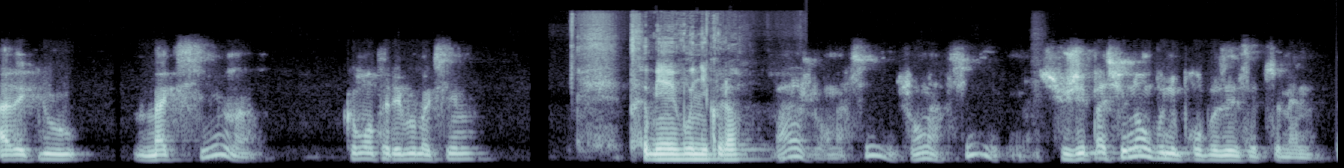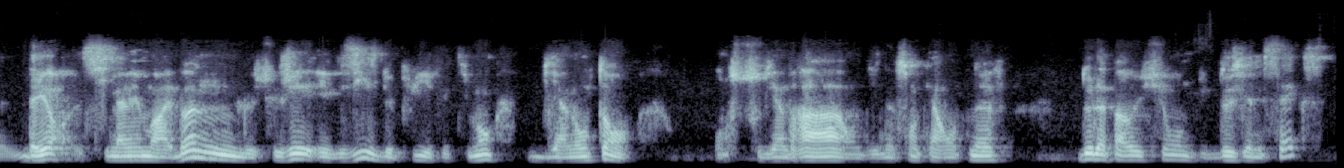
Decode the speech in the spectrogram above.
Avec nous, Maxime. Comment allez-vous, Maxime? Très bien, et vous, Nicolas? Ah, Je vous remercie, je vous remercie. Sujet passionnant que vous nous proposez cette semaine. D'ailleurs, si ma mémoire est bonne, le sujet existe depuis effectivement bien longtemps. On se souviendra en 1949 de la parution du Deuxième Sexe,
